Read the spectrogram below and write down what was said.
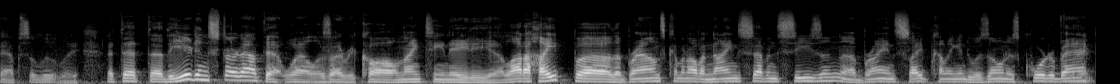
Absolutely. But that uh, the year didn't start out that well as i recall 1980 a lot of hype uh, the browns coming off a 9-7 season uh, brian sipe coming into his own as quarterback. Right.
